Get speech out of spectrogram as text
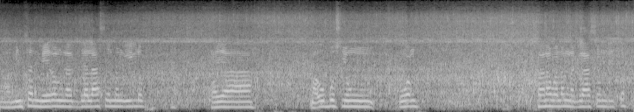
ah, minsan merong naglalason ng ilog. Kaya maubos yung uwang. Sana walang naglason dito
